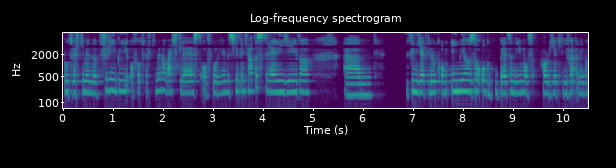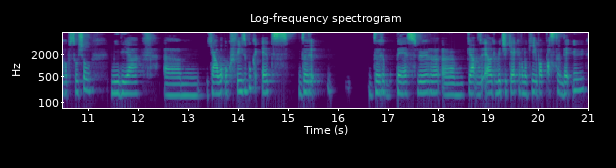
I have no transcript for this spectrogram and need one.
wilt werken met een freebie of wilt werken met een wachtlijst of wil je misschien een gratis training geven? Vind je het leuk om e-mails er ook bij te nemen of houd je het liever alleen maar op social media? Um, gaan we ook Facebook-ads er, erbij sleuren? Um, ja, dus eigenlijk een beetje kijken van oké, wat past er bij u?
